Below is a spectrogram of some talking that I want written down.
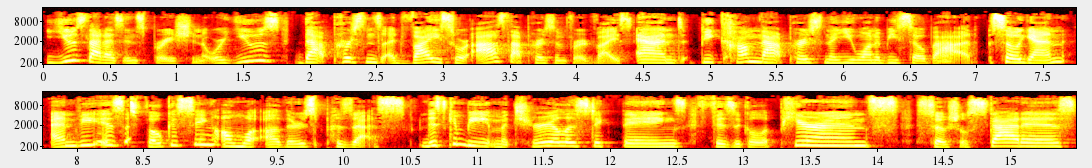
use that as inspiration or use that person's advice or ask that person for advice and become that person that you want to be so bad. So again, envy is focusing on what others possess. This can be materialistic things, physical appearance, social status,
